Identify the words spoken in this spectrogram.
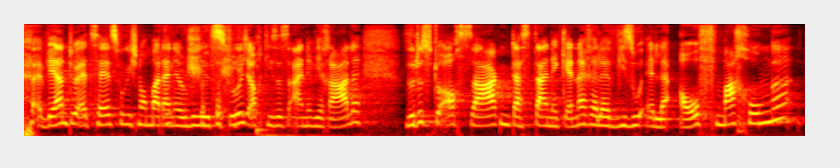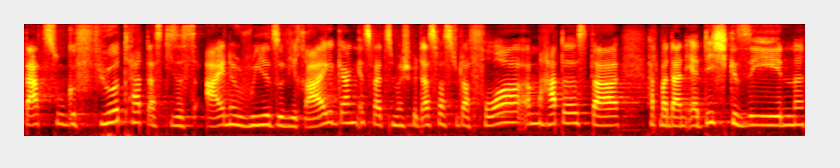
während du erzählst, wirklich nochmal deine Reels durch, auch dieses eine Virale, würdest du auch sagen, dass deine generelle visuelle Aufmachung dazu geführt hat, dass dieses eine Reel so viral gegangen ist? Weil zum Beispiel das, was du davor ähm, hattest, da hat man dann eher dich gesehen,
